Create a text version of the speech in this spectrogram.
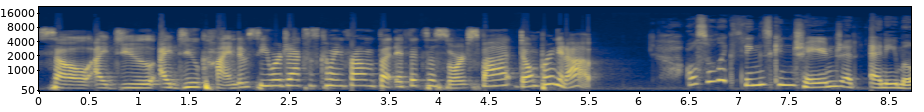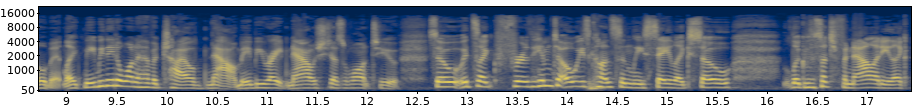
So I do, I do kind of see where Jax is coming from. But if it's a sore spot, don't bring it up also like things can change at any moment. Like maybe they don't want to have a child now. Maybe right now she doesn't want to. So it's like for him to always constantly say like so like with such finality, like,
